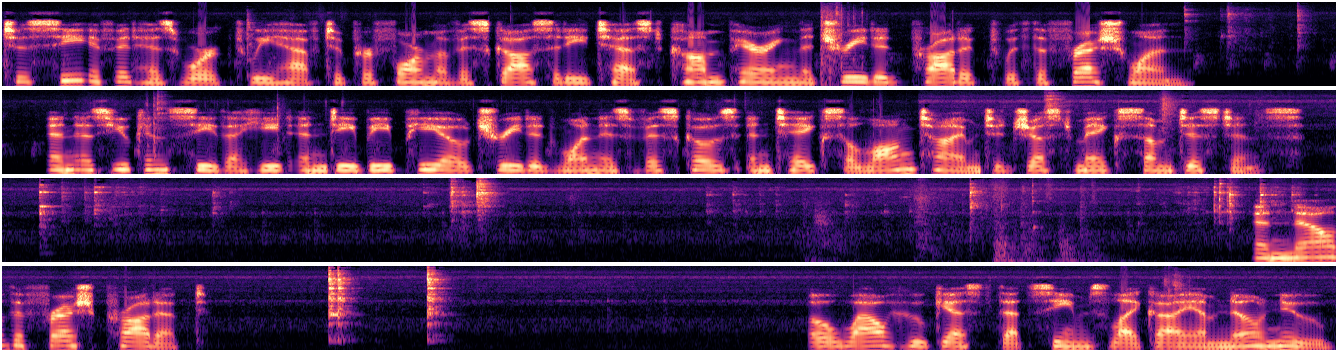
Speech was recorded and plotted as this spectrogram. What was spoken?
To see if it has worked we have to perform a viscosity test comparing the treated product with the fresh one. And as you can see the heat and DBPO treated one is viscose and takes a long time to just make some distance. And now the fresh product. Oh wow who guessed that seems like I am no noob,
